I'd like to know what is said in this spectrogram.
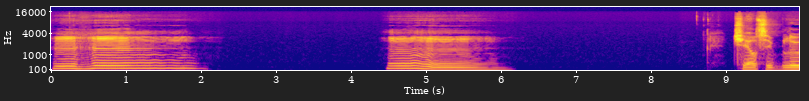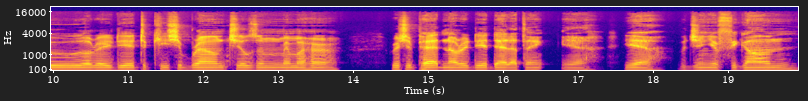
Hmm. Chelsea Blue already did. Takesha Brown, Chisholm, remember her. Richard Patton already did that, I think. Yeah. Yeah. Virginia Figon.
